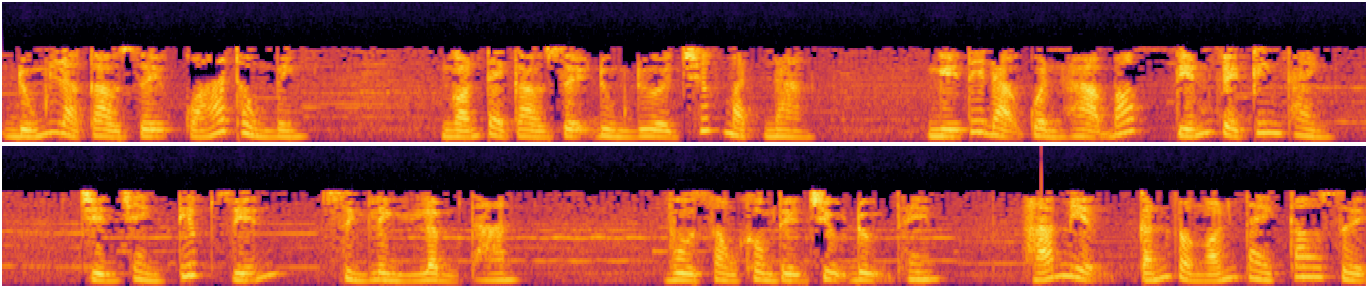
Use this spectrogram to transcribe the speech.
Đúng là cào dệ quá thông minh. Ngón tay cào dệ đùng đưa trước mặt nàng. Nghĩ tới đạo quần Hạ Bắc tiến về kinh thành. Chiến tranh tiếp diễn, sinh linh lầm than. Vô song không thể chịu đựng thêm, há miệng cắn vào ngón tay cao dệ.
